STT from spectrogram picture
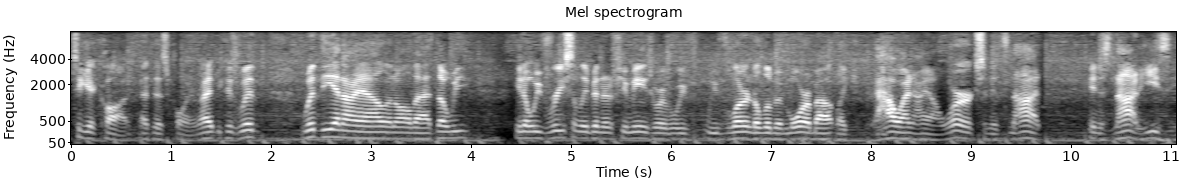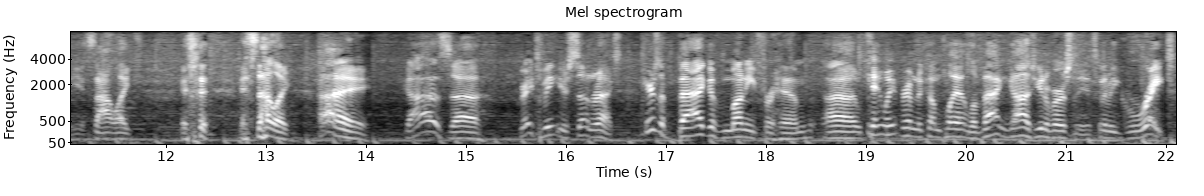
to get caught at this point, right? Because with with the NIL and all that, though we, you know, we've recently been in a few meetings where we've we've learned a little bit more about like how NIL works, and it's not it is not easy. It's not like it's it's not like hey guys, uh, great to meet your son Rex. Here's a bag of money for him. Uh, can't wait for him to come play at Levac and Gaz University. It's going to be great.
